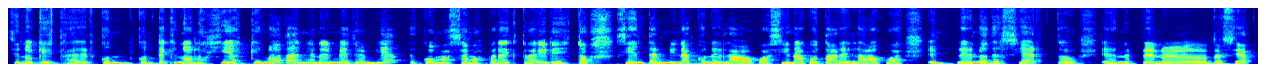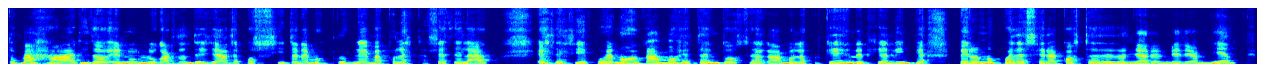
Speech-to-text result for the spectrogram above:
sino que extraer con, con, tecnologías que no dañan el medio ambiente. ¿Cómo hacemos para extraer esto sin terminar con el agua, sin agotar el agua en pleno desierto, en el pleno desierto más árido, en un lugar donde ya de por sí tenemos problemas por la escasez del agua? Es decir, bueno, hagamos esta industria, hagámosla porque es energía limpia, pero no puede ser a costa de dañar el medio ambiente.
